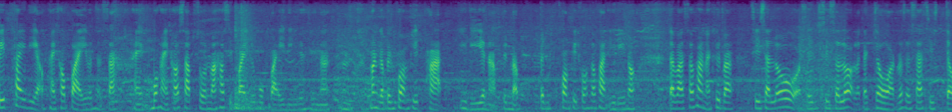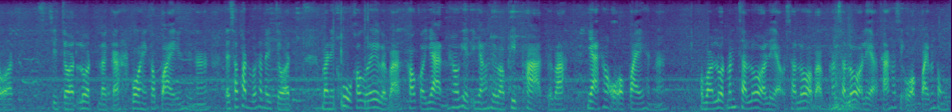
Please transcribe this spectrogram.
ปิดไฟเดียวให้เขาไปมันซั่นซะให้บ่ให้เขาซับซ้อนว่าเฮาสิไปหรือบ่ไปดีจังซี่นะมันก็เป็นความผิดพลาดอีดีนะเป็นแบบเป็นความผิดของสะพานอีดีเนาะแต่ว่าสะพานนะคือว่าสิสโลสิสิสโลแล้วก็จอดว่าซั่นซะสิจอด สิจอดรถแล้วก็บ่ให้เขาไปจังซี่นะแต่สะพานบ่ทันได้จอดบัดนี้คู่เขาก็เลยแบบว่า เขาก็ย่านเฮาเฮ็ดอีหยังที่ว่าผิดพลาดแบบว่าย่านเฮาออกไปหั่นนะเพราะว่ารถมันสะโล่แล้วสะโล่แบบมันสะโล่แล้วทางเขาสิออกไปมันต้อง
